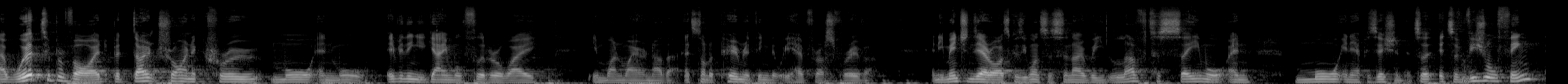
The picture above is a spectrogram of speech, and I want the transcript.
Uh, work to provide, but don't try and accrue more and more. Everything you gain will flitter away in one way or another. It's not a permanent thing that we have for us forever. And he mentions our eyes because he wants us to know we love to see more and more in our possession. It's a it's a visual thing,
